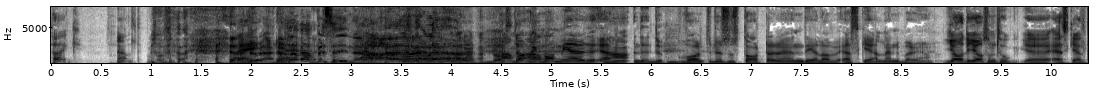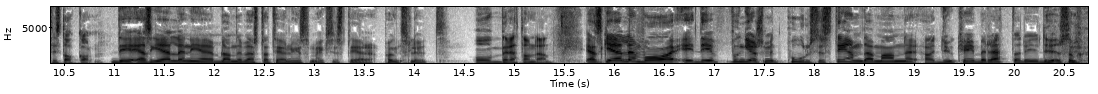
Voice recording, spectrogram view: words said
Tack. Snällt. Nej, rullar vi apelsiner? Han var, han var mer, han, du, var det inte du som startade en del av SGL i början? Ja, det är jag som tog eh, SGL till Stockholm. Det, SGL är bland de bästa tävlingar som existerar, punkt slut. Och berätta om den. SGL var, det fungerar som ett poolsystem där man, ja, du kan ju berätta, det är ju du som...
